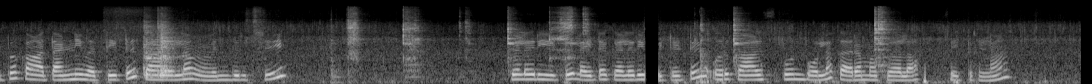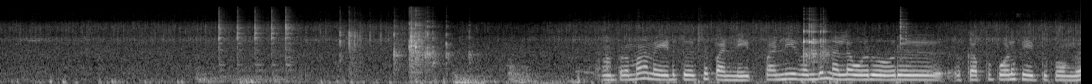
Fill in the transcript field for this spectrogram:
இப்போ கா தண்ணி வற்றிட்டு காயெல்லாம் வெந்துருச்சு. கிளறிட்டு லைட்டாக கிளறி விட்டுட்டு ஒரு கால் ஸ்பூன் போல் கரம் மசாலா சேர்த்துக்கலாம். அப்புறமா நம்ம எடுத்து வச்ச பன்னீர். பன்னீர் வந்து நல்லா ஒரு ஒரு கப்பு போல் சேர்த்துக்கோங்க.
